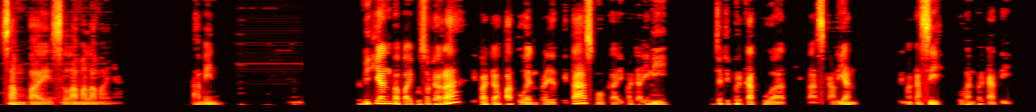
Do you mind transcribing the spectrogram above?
sampai selama-lamanya. Amin. Demikian Bapak Ibu Saudara, ibadah patuen berayat kita, semoga ibadah ini menjadi berkat buat kita sekalian. Terima kasih, Tuhan berkati.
